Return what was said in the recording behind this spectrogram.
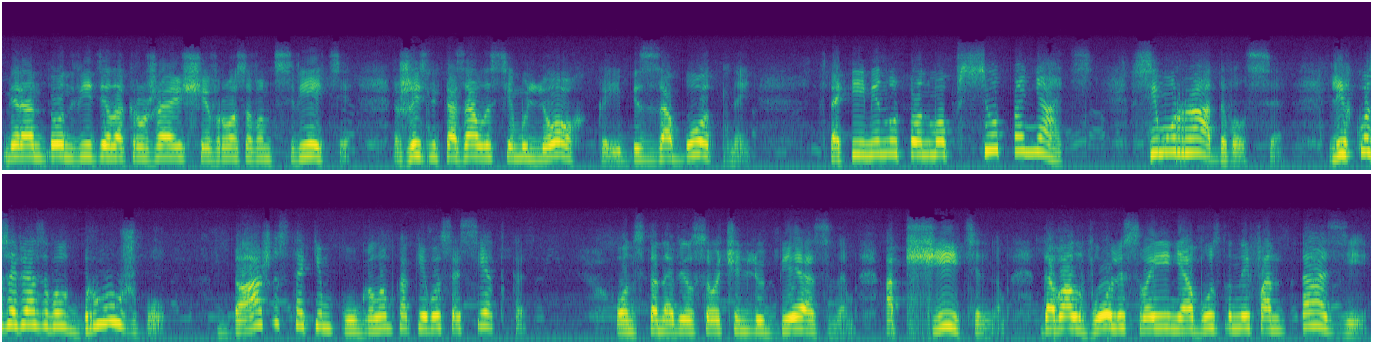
Мирандон видел окружающее в розовом цвете. Жизнь казалась ему легкой и беззаботной. В такие минуты он мог все понять, всему радовался, легко завязывал дружбу, даже с таким пугалом, как его соседка. Он становился очень любезным, общительным, давал волю своей необузданной фантазии,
